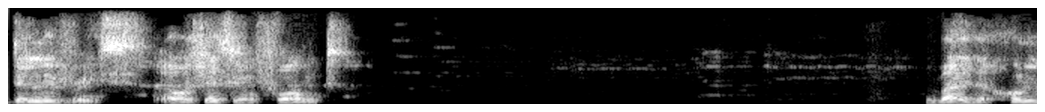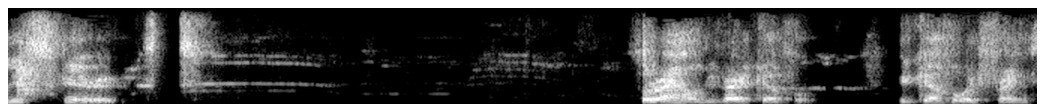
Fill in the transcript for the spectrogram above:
deliveries. I was just informed by the Holy Spirit. So, Rahel, be very careful. Be careful with friends.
